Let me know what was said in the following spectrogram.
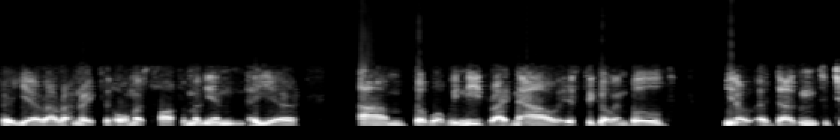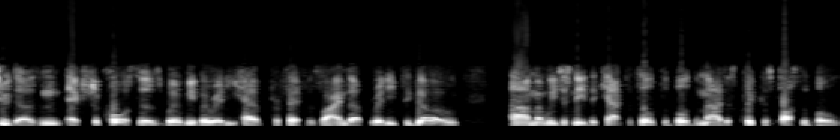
per year. Our run rate's at almost half a million a year. Um, but what we need right now is to go and build, you know, a dozen to two dozen extra courses where we've already have professors lined up ready to go. Um, and we just need the capital to build them out as quick as possible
